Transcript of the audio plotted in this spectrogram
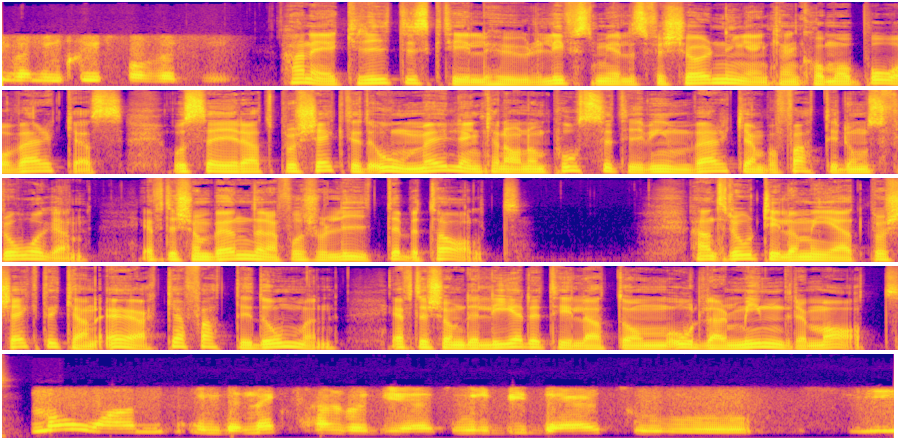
even increase poverty. Han är kritisk till hur livsmedelsförsörjningen kan komma att påverkas och säger att projektet omöjligen kan ha någon positiv inverkan på fattigdomsfrågan eftersom bönderna får så lite betalt. Han tror till och med att projektet kan öka fattigdomen eftersom det leder till att de odlar mindre mat. No one in the next hundred years will be there to see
